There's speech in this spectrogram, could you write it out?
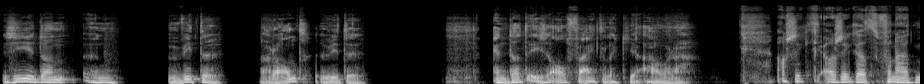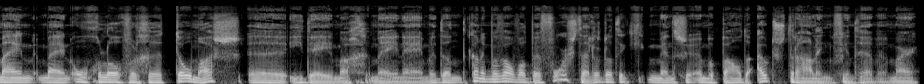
zie je dan een, een witte rand, een witte. En dat is al feitelijk je aura. Als ik, als ik dat vanuit mijn, mijn ongelovige Thomas-idee mag meenemen, dan kan ik me wel wat bij voorstellen dat ik mensen een bepaalde uitstraling vind hebben. Maar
